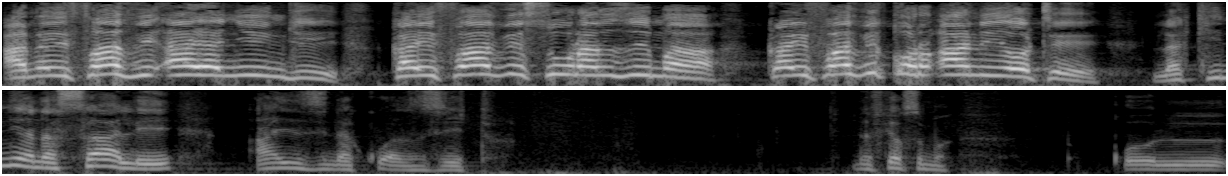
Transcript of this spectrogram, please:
amehifadhi aya nyingi kahifadhi sura nzima kahifadhi qurani yote lakini anasali aya zinakuwa nzito. Nafikia kusema qul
